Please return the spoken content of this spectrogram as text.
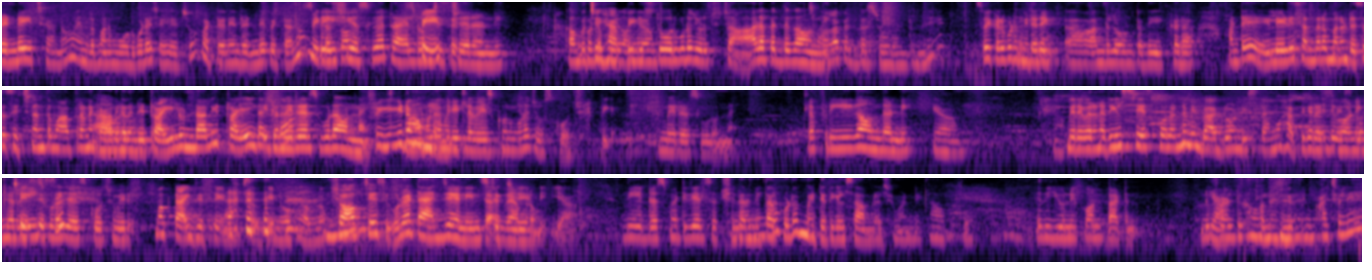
రెండే ఇచ్చాను. ఇందులో మనం మూడు కూడా చేయొచ్చు. బట్ నేను రెండే పెట్టాను. Because of స్పేషియస్గా ట్రయల్ space. ఇచ్చారండి. వచ్చి హ్యాపీగా స్టోర్ కూడా చూడొచ్చు. చాలా పెద్దగా ఉంది. చాలా పెద్ద స్టోర్ ఉంటుంది. సో ఇక్కడ కూడా మిరరింగ్ అందులో ఉంటుంది ఇక్కడ. అంటే లేడీస్ అందరం మనం డ్రెస్సెస్ ఇచ్చినంత మాత్రాన కాదు కదండి. ట్రయల్ ఉండాలి ట్రయల్ దగ్గర మిర్రర్స్ కూడా ఉన్నాయి. మామూలుగా మీరు ఇట్లా వేసుకొని కూడా చూసుకోవచ్చు. మిర్రర్స్ కూడా ఉన్నాయి. ఇట్లా ఫ్రీగా ఉందండి. యా మీరు ఎవరైనా రీల్స్ చేసుకోవాలన్నా మేము బ్యాక్గ్రౌండ్ ఇస్తాము. హ్యాపీగా రీల్స్ కూడా చేసుకోవచ్చు మీరు. మాకు ట్యాగ్ చేసేయండి. ఓకే నో ప్రాబ్లం షాప్ చేసి కూడా ట్యాగ్ చేయండి ఇన్స్టాగ్రామ్లో. యా ఇది డ్రెస్ మెటీరియల్ సెక్షన్ ఇదంతా కూడా మెటీరియల్ సామ్రాజ్యం అండి. ఓకే ఇది యూనికార్న్ ప్యాటర్న్ డిఫరెంట్గా ఉంది యాక్చువల్లీ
